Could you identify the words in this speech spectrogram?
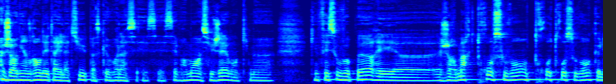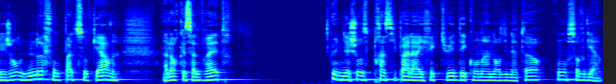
je reviendrai en détail là-dessus parce que voilà, c'est vraiment un sujet qui, me, qui me fait souvent peur et euh, je remarque trop souvent, trop trop souvent que les gens ne font pas de sauvegarde alors que ça devrait être une des choses principales à effectuer dès qu'on a un ordinateur, on sauvegarde.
